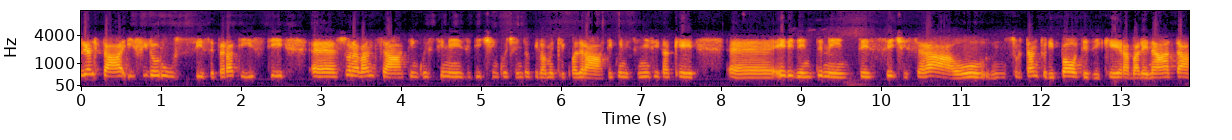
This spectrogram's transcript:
realtà i filorussi separatisti eh, sono avanzati in questi mesi di 500 km quadrati, quindi significa che eh, evidentemente se ci sarà o soltanto l'ipotesi che era balenata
